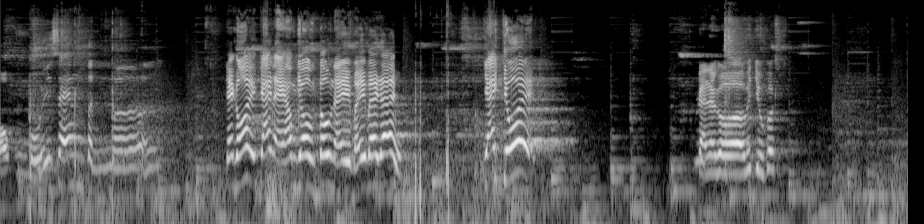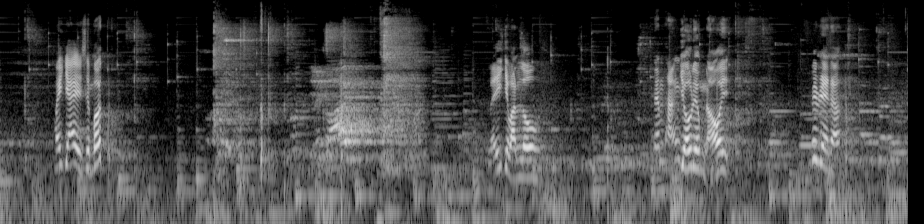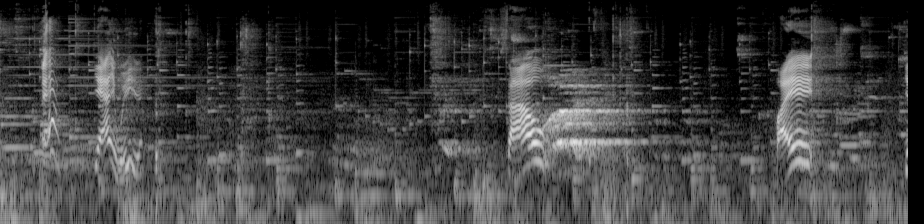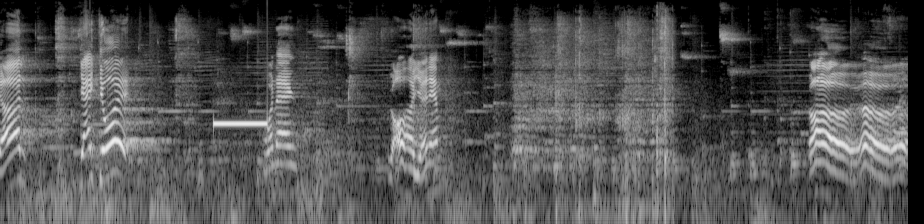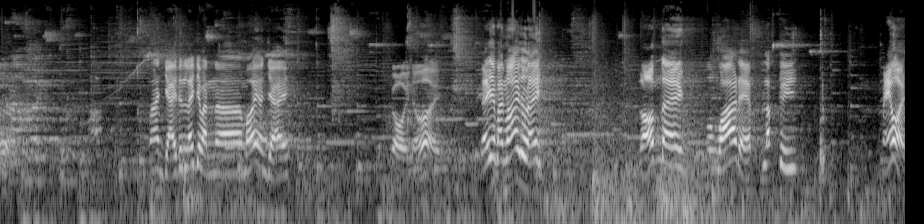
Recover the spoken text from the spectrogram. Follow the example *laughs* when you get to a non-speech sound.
một buổi sáng tình mơ trái gối trái này không vô tu này bị bd trái chuối. Canago biết chưa có mấy trái thì xem bớt lấy cho bành luôn. Ném thẳng vô đi ông nội. Bếp ra nè. Á, giá gì quỷ vậy? Sáu bảy trên trái chuối. Của anh an gỗ hơi dễ ném. Ờ ờ Mà anh chạy, tính lấy cho bành ờ, mới anh chạy. Rồi nữa rồi. Lấy cho bành mới tôi đi lộn tiền con quá đẹp lucky. Méo rồi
